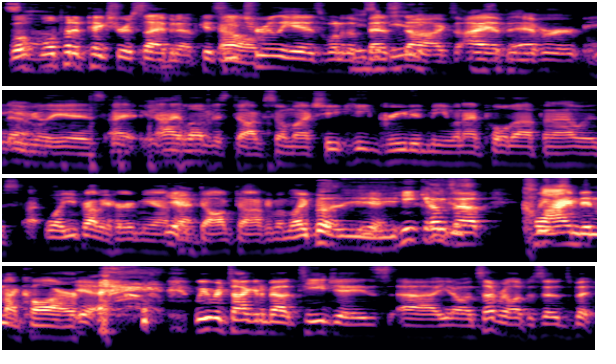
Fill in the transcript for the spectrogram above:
So. We'll, we'll put a picture of Simon up because he oh, truly is one of the best dogs He's I have ever. He really is. I I love this dog so much. He he greeted me when I pulled up, and I was well. You probably heard me out yeah. there dog talking. I'm like, buddy. Yeah, he comes up, climbed we, in my car. Yeah, we were talking about TJ's, uh, you know, on several episodes, but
